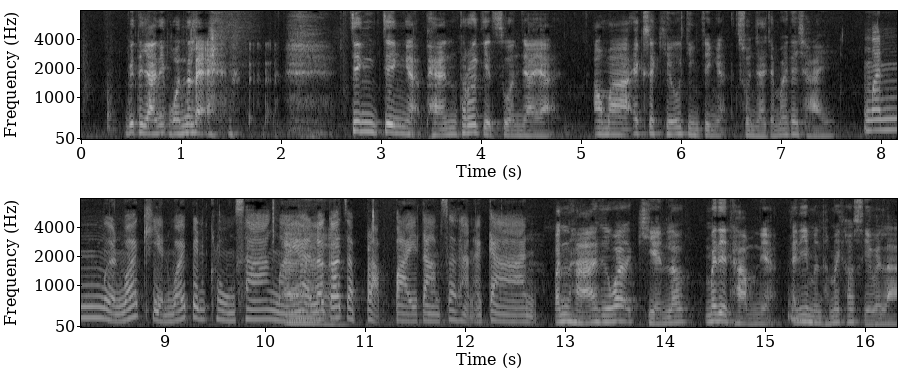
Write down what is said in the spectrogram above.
ำวิทยานิพนธ์นั่นแหละ จริงๆอะแผนธุรกิจส่วนใหญ่อะ เอามา execute จริงๆอะส่วนใหญ่จะไม่ได้ใช้ มันเหมือนว่าเขียนไว้เป็นโครงสร้างไหมอ่าอะแล้วก็จะปรับไปตามสถานการณ์ ปัญหาคือว่าเขียนแล้วไม่ได้ทำเนี่ยอันนี้มันทำให้เขาเสียเวลา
